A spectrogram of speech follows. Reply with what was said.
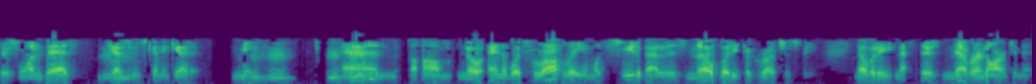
There's one bed, guess Mm. who's gonna get it? Me. Mhm. Mhm. and um no and what's lovely and what's sweet about it is nobody begrudges me nobody there's never an argument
